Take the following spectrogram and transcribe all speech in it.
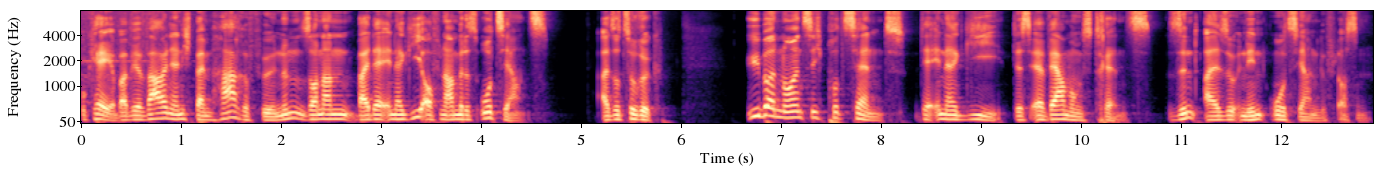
Okay, aber wir waren ja nicht beim Haareföhnen, sondern bei der Energieaufnahme des Ozeans. Also zurück. Über 90 Prozent der Energie des Erwärmungstrends sind also in den Ozean geflossen.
